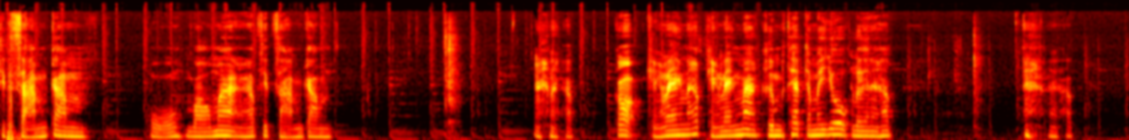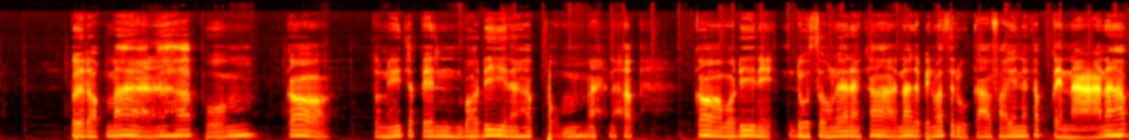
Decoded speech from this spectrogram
สิบสามกรัม โห เบามากนะครับสิบสามกรัมนะครับ ก็แข็งแรงนะครับ แข็งแรงมาก คือแทบจะไม่โยกเลยนะครับนะครับ เปิดออกมานะครับ ผมก็ ตรงนี้จะเป็นบอดี้นะครับผมนะครับ ก็บอดี้นี่ดูทรงแล้วนะก็น่าจะเป็นวัสดุกาไฟนะครับ แต่หนานะครับ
